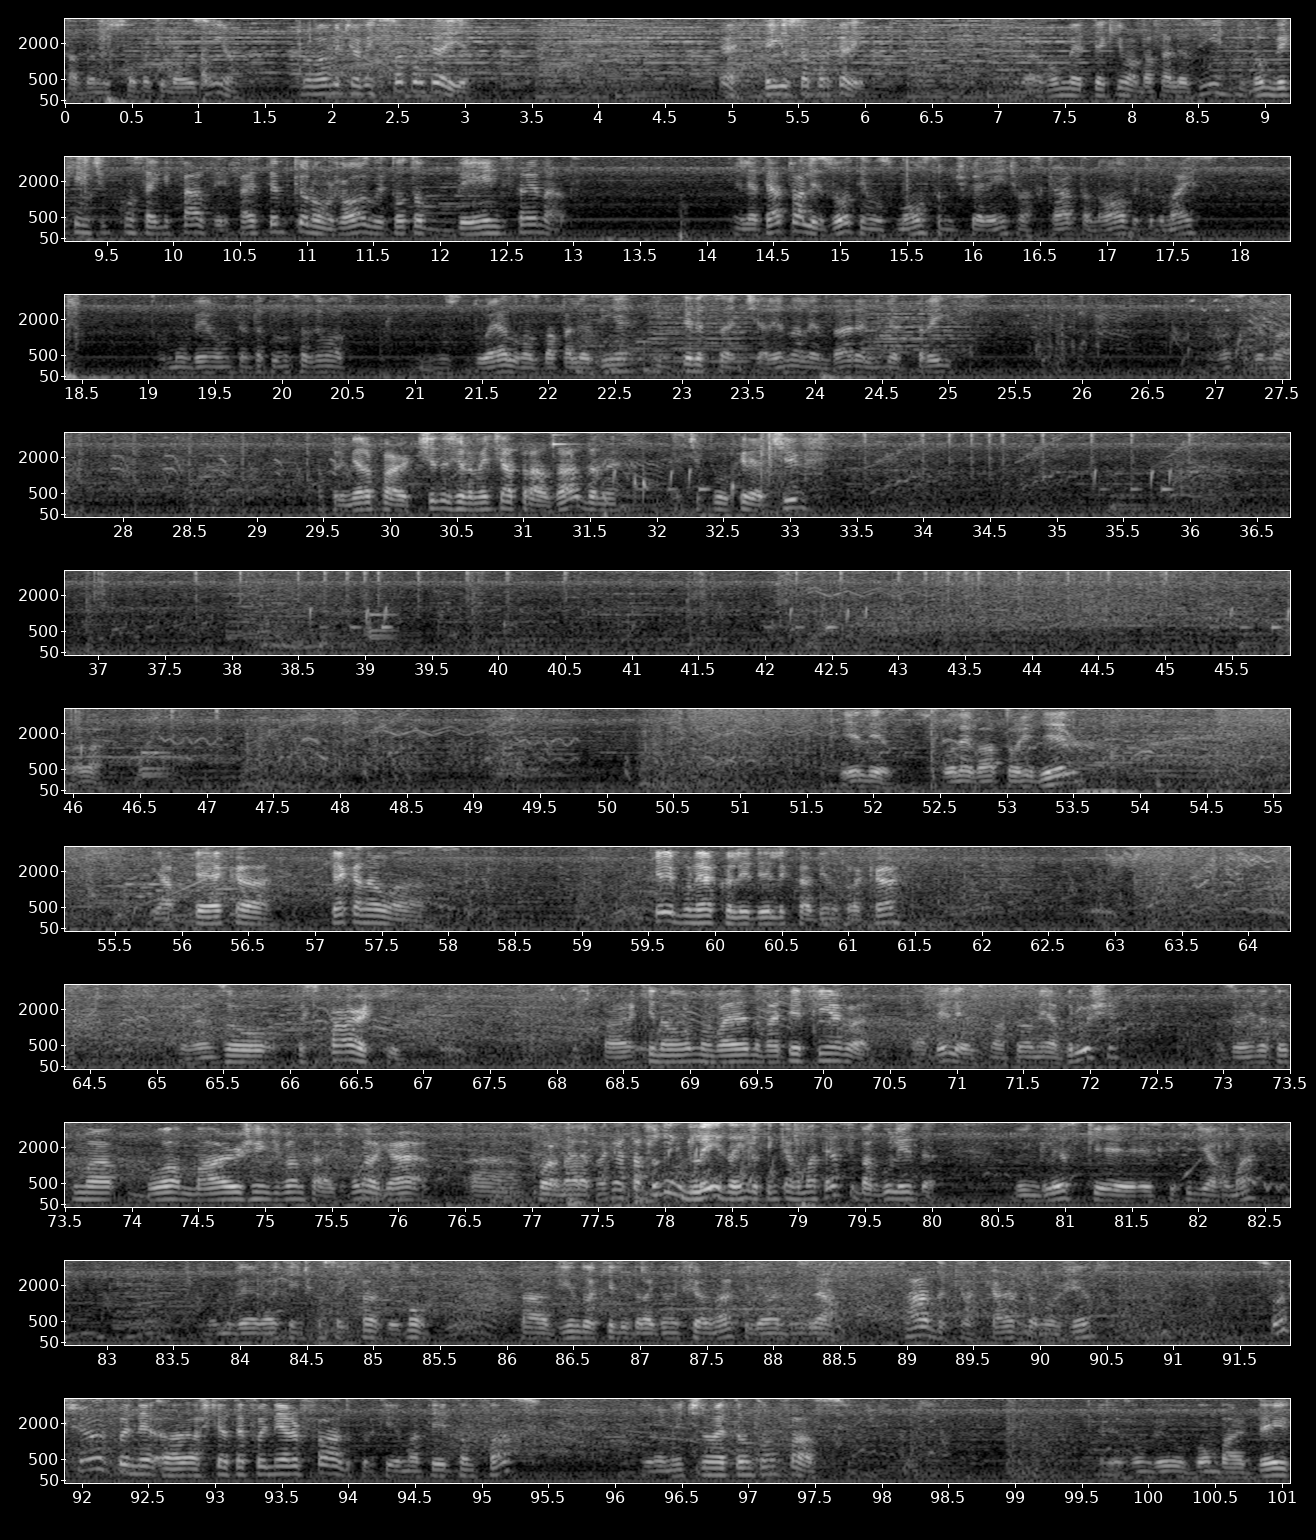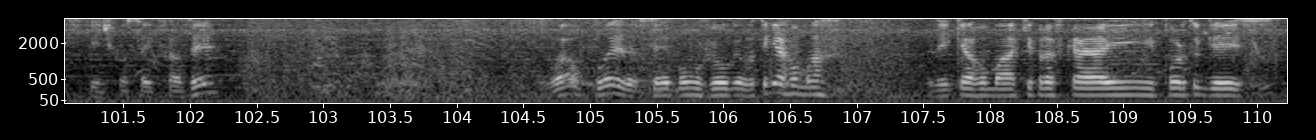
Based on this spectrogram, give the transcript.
Tá dando sopa aqui baúzinho. Provavelmente vai vir só porcaria. É, veio só porcaria. Agora vamos meter aqui uma batalhazinha e vamos ver o que a gente consegue fazer. Faz tempo que eu não jogo, então estou bem destreinado. Ele até atualizou, tem uns monstros diferentes, umas cartas novas e tudo mais. Vamos ver, vamos tentar pelo menos fazer umas, uns duelos, umas batalhazinhas interessantes. Arena Lendária, Liga 3. Nossa, deu uma... A primeira partida geralmente é atrasada, né? É tipo lá. Beleza, vou levar a torre dele. E a Peca. Peca não, a. Aquele boneco ali dele que tá vindo pra cá. Pelo menos o, o Spark. O Spark não, não, vai, não vai ter fim agora. Tá, beleza, matou a minha bruxa. Mas eu ainda tô com uma boa margem de vantagem. Vou largar a fornalha pra cá. Tá tudo em inglês ainda, eu tenho que arrumar até esse bagulho aí da, do inglês, porque eu esqueci de arrumar. Vamos ver agora o que a gente consegue fazer. Bom, tá vindo aquele dragão infernal, que ele é uma desgraçada, aquela carta nojenta. Sorte, ah, foi, ah, acho que até foi nerfado, porque matei ele tão fácil. Geralmente não é tão tão fácil. Beleza, vamos ver o bombardeio, o que, que a gente consegue fazer. Well played, deve ser bom jogo. Eu vou ter que arrumar. Eu tenho que arrumar aqui pra ficar em português.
